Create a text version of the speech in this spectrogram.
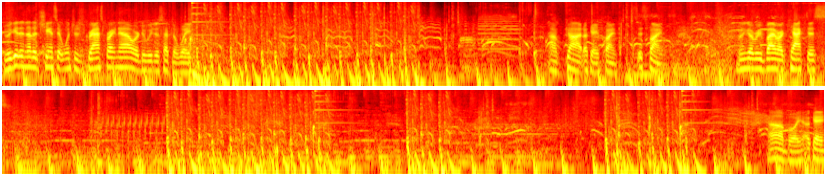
Do we get another chance at Winter's Grasp right now, or do we just have to wait? Oh, God. Okay, fine. It's fine. I'm to go revive our cactus. Oh boy, okay.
